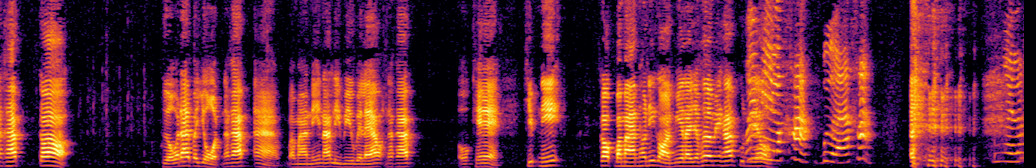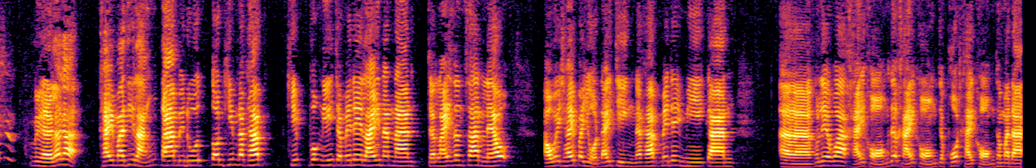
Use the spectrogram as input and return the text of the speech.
นะครับ ก็เผื่อว่าได้ประโยชน์นะครับ อ่า ประมาณนี้นะรีวิวไปแล้วนะครับ โอเค คลิปนี้ ก็ประมาณเท่านี้ก่อนมีอะไรจะเพิ่มไหมครับ คุณไม่เบลมีแล้วค่ะ เบื่อแล้วค่ะเหนื่อยแล้วค่ะ เหนื่อยแล้วก็ใครมาที่หลังตามไปดูต้นคลิปนะครับ คลิปพวกนี้จะไม่ได้ไลฟ์นานๆ จะไลฟ์สั้นๆ แล้ว เอาไว้ใช้ประโยชน์ได้จริงนะครับ ไม่ได้มีการอ่าเขาเรียกว่าขายของถ้าขายของจะโพสต์ขายของธรรมดา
